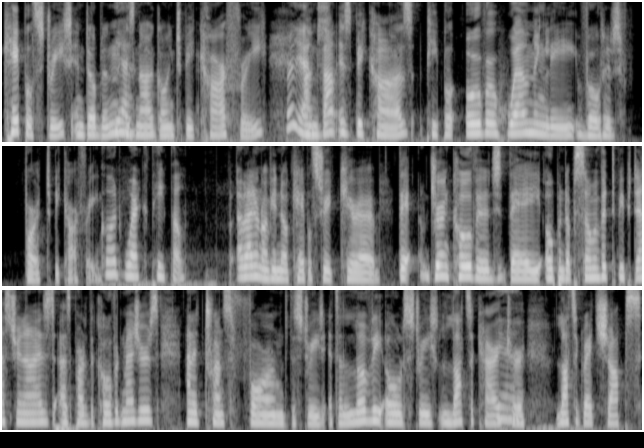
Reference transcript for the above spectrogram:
Capel Street in Dublin Yeah. is now going to be car free. Brilliant. And that is because people overwhelmingly voted for it to be car free. Good work, people. But I don't know if you know Capel Street, Ciara. They during COVID they opened up some of it to be pedestrianised as part of the COVID measures, and it transformed the street. It's a lovely old street, lots of character, lots of great shops,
